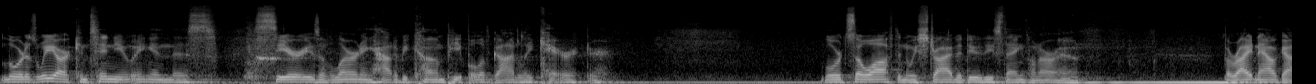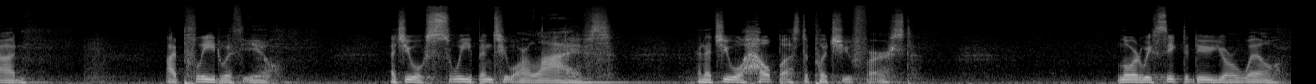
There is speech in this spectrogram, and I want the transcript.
Lord, as we are continuing in this series of learning how to become people of godly character, Lord, so often we strive to do these things on our own. But right now, God, I plead with you that you will sweep into our lives and that you will help us to put you first. Lord, we seek to do your will.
